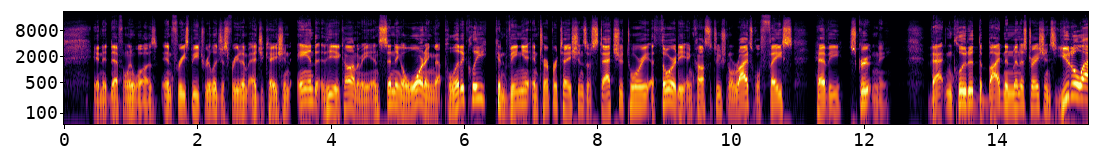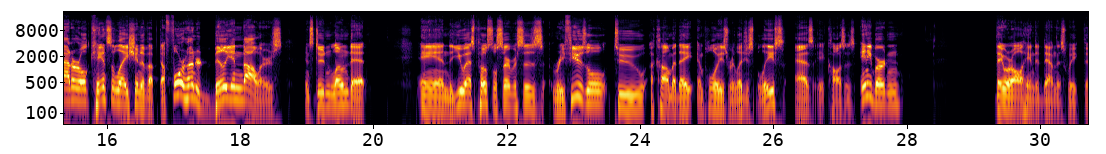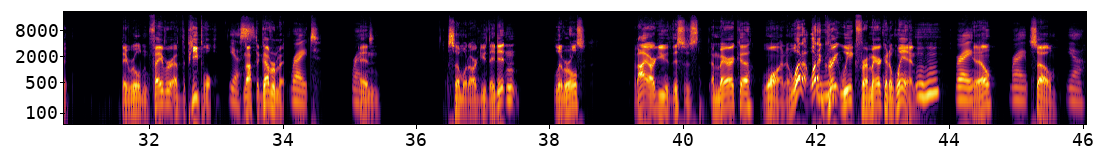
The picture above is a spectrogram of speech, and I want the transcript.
and it definitely was in free speech, religious freedom, education, and the economy, and sending a warning that politically convenient interpretations of statutory authority and constitutional rights will face heavy scrutiny. That included the Biden administration's unilateral cancellation of up to $400 billion in student loan debt and the U.S. Postal Service's refusal to accommodate employees' religious beliefs as it causes any burden. They were all handed down this week that they ruled in favor of the people, Yes. not the government. right. Right. And some would argue they didn't, liberals. But I argue this is America won. And what a, what a great week for America to win, mm-hmm. Right. you know? Right. So Yeah.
